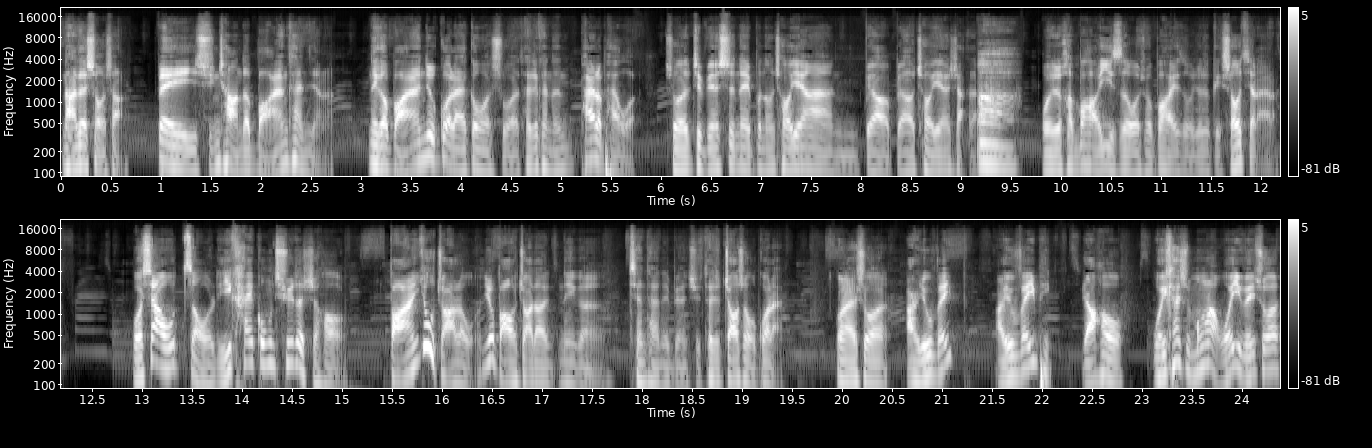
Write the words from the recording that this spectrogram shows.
拿在手上，被巡场的保安看见了。那个保安就过来跟我说，他就可能拍了拍我说这边室内不能抽烟啊，你不要不要抽烟啥的。啊，我就很不好意思，我说不好意思，我就是给收起来了。我下午走离开工区的时候，保安又抓了我，又把我抓到那个前台那边去，他就招手过来，过来说 Are you vape? Are you vaping? 然后我一开始懵了，我以为说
